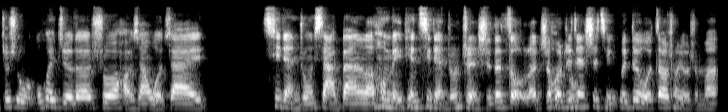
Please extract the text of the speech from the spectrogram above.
就是我不会觉得说好像我在。七点钟下班了，我每天七点钟准时的走了之后，这件事情会对我造成有什么？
